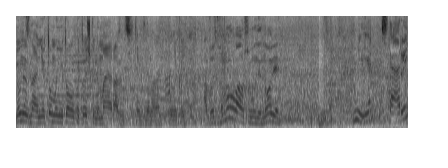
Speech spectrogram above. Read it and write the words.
Ну не знаю, ні в тому, ні в тому куточку немає різниці так для мене великої. А ви звернули увагу, що вони нові? Ні, старий.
